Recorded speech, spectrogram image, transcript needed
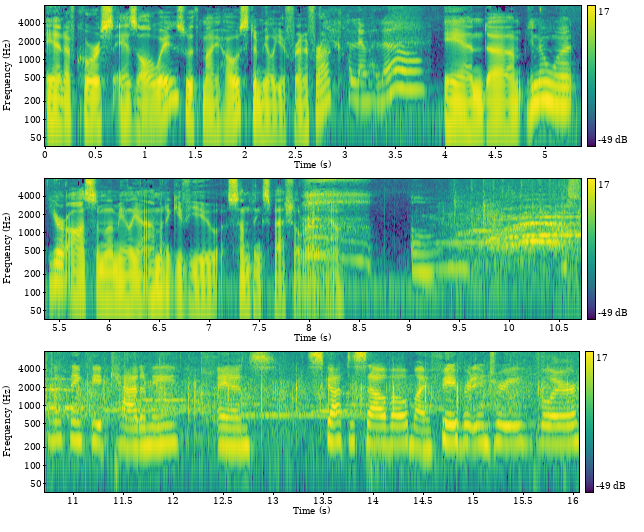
And of course, as always, with my host, Amelia Frenifrock. Hello, hello. And um, you know what? You're awesome, Amelia. I'm going to give you something special right now. I just want to thank the Academy and Scott DeSalvo, my favorite injury lawyer.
